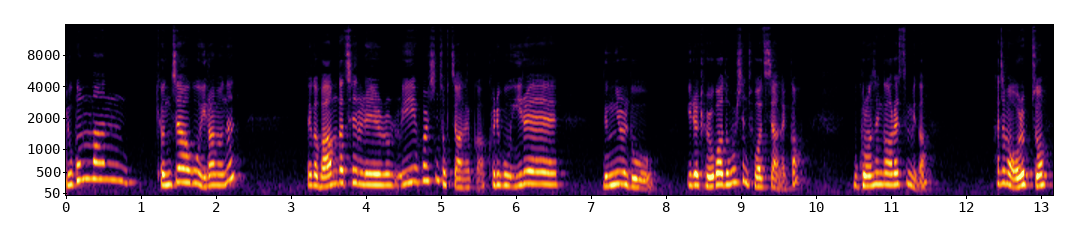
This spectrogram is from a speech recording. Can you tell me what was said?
이것만 견제하고 일하면은 내가 마음 다칠 일이 훨씬 적지 않을까. 그리고 일의 능률도, 일의 결과도 훨씬 좋아지지 않을까? 뭐 그런 생각을 했습니다. 하지만 어렵죠.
